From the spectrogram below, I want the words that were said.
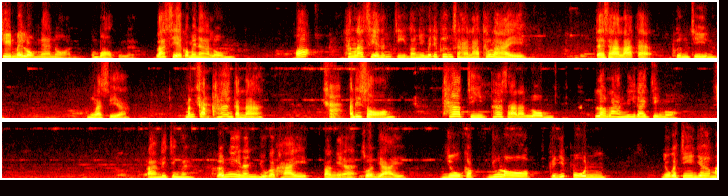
จีนไม่ล้มแน่นอน ผมบอกคุณเลย รัสเซียก็ไม่น่าล้ม เพราะทั้งรัสเซียทั้งจีนตอนนี้ไม่ได้พึ่งสหรัฐเท่าไหร่ แต่สหรัฐอะพึ่งจีนพึ่งรัสเซีย มันกลับข้างกันนะค่ะอันที่สองถ้าจีนถ้าสหรัฐล้ม แล้วล้างหนี้ได้จริงเหรอ ล้างได้จริงไหมแล้วนี่นั้นอยู่กับใคร ตอนนี้ส่วนใหญ่อยู่กับยุโรปกับญี่ปุ่น อยู่กับจีนเยอะไหม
